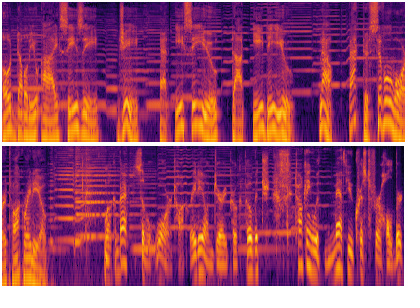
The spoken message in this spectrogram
O W I C Z G at ecu.edu. Now, back to Civil War Talk Radio. Welcome back to Civil War Talk Radio. I'm Jerry Prokopowicz, talking with Matthew Christopher Hulbert,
